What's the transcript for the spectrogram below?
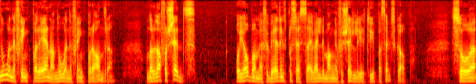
noen er flink på det ene, og noen er flink på det andre. Og når det da får sett å jobbe med forbedringsprosesser i veldig mange forskjellige typer selskap, så,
